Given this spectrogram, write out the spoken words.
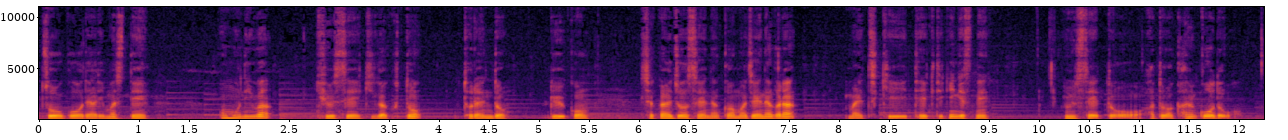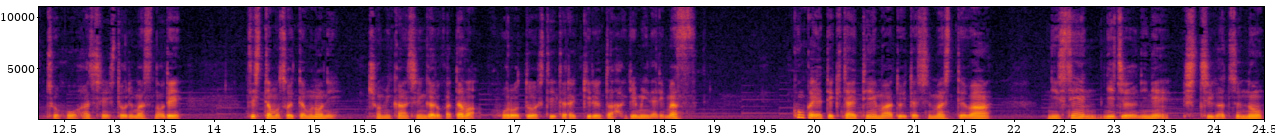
造語でありまして、主には旧世企画とトレンド、流行、社会情勢なんかを交えながら、毎月定期的にですね、運勢とあとは観光度を情報発信しておりますので、ぜひともそういったものに興味関心がある方はフォローとしていただけると励みになります。今回やっていきたいテーマといたしましては、2022年7月の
